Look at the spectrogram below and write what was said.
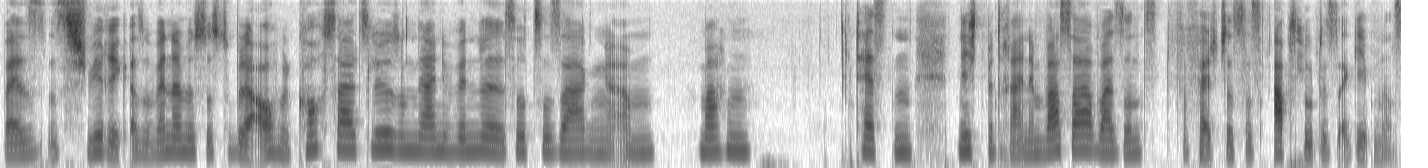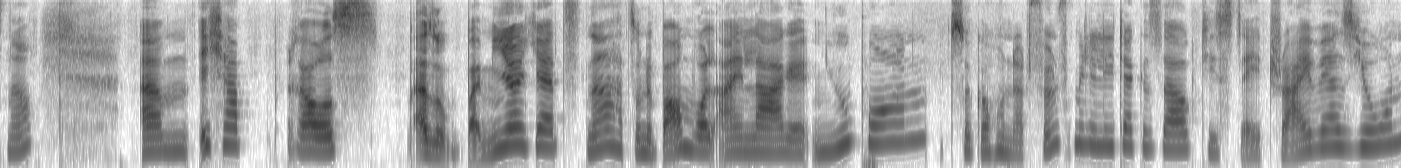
weil es ist schwierig. Also wenn, dann müsstest du bitte auch mit Kochsalzlösung deine Windel sozusagen ähm, machen testen, nicht mit reinem Wasser, weil sonst verfälscht es das absolutes Ergebnis. Ne? Ähm, ich habe raus also bei mir jetzt, ne, hat so eine Baumwolleinlage Newborn, ca. 105 Milliliter gesaugt, die Stay Dry Version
